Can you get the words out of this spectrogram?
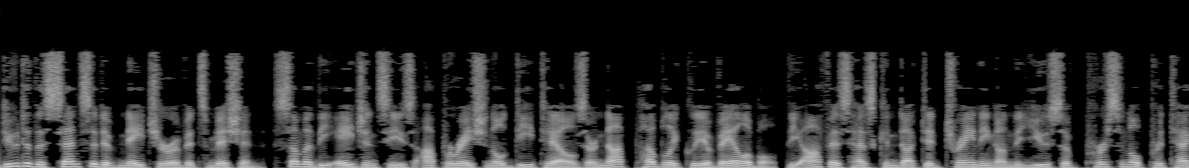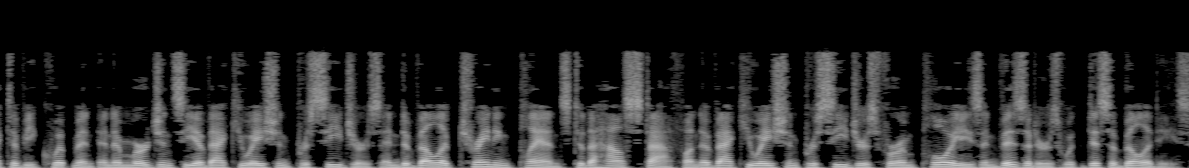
Due to the sensitive nature of its mission, some of the agency's operational details are not publicly available. The office has conducted training on the use of personal protective equipment and emergency evacuation procedures and developed training plans to the House staff on evacuation procedures for employees and visitors with disabilities.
